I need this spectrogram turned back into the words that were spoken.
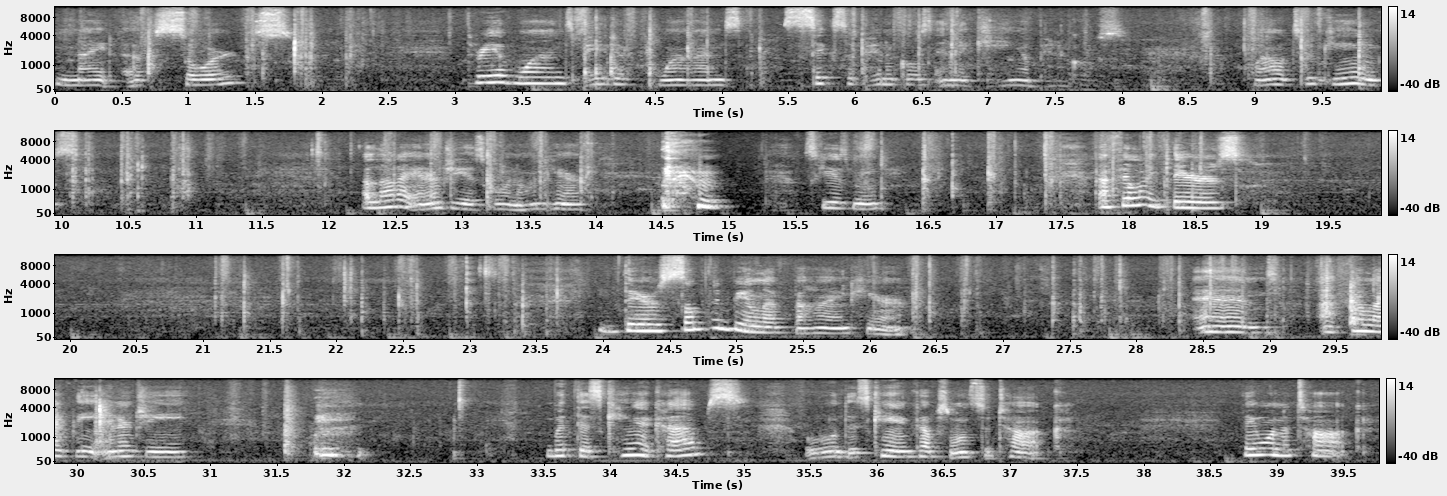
Knight of Swords, Three of Wands, Page of Wands, Six of Pentacles, and the King of Pentacles. Wow, two kings. A lot of energy is going on here. Excuse me. I feel like there's there's something being left behind here. And I feel like the energy with this King of Cups, ooh, this King of Cups wants to talk. They want to talk.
